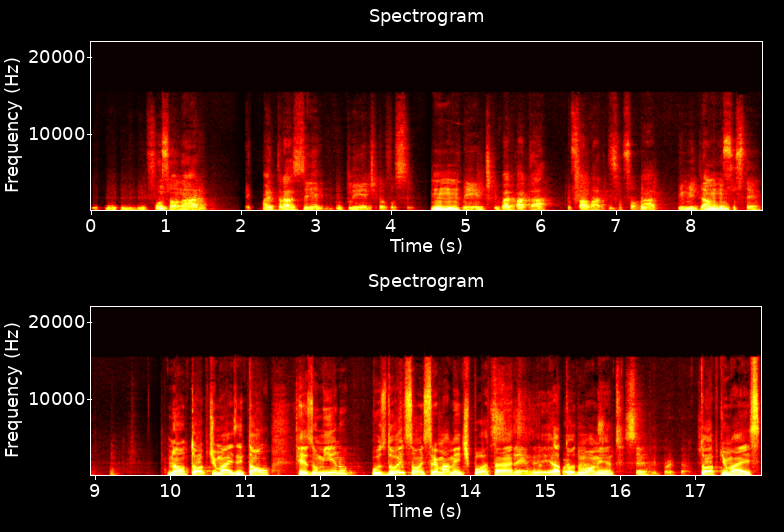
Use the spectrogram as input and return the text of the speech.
O, o, o funcionário é que vai trazer o cliente para você. Uhum. O cliente que vai pagar o salário do funcionário e me dar o meu sustento. Não, top demais. Então, resumindo, os dois são extremamente importantes Sempre a todo importante. momento. Sempre importante. Top demais.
